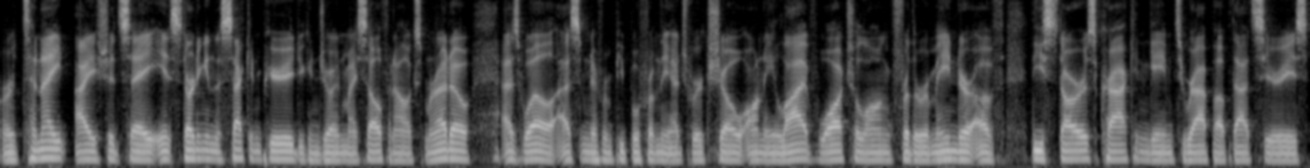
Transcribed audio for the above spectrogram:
or tonight, I should say, starting in the second period, you can join myself and Alex Moretto, as well as some different people from the Edgework Show on a live watch along for the remainder of the Stars Kraken game to wrap up that series.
